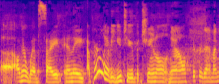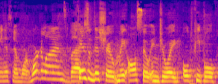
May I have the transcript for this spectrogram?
uh, on their website, and they apparently have a YouTube channel now. Good for them. I mean, it's no more Morgellons, but fans of this show may also enjoy old people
